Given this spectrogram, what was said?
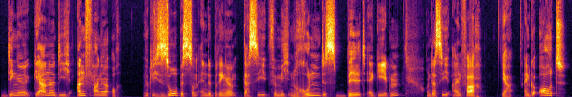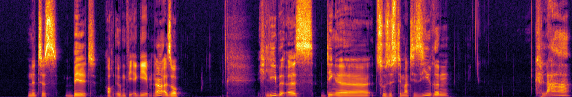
Dinge gerne, die ich anfange, auch wirklich so bis zum Ende bringe, dass sie für mich ein rundes Bild ergeben und dass sie einfach, ja, ein geordnetes Bild auch irgendwie ergeben. Ne? Also, ich liebe es, Dinge zu systematisieren, klar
